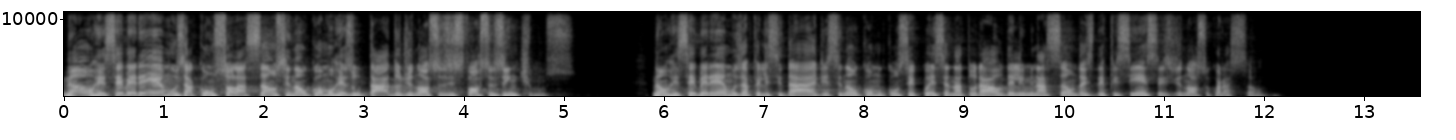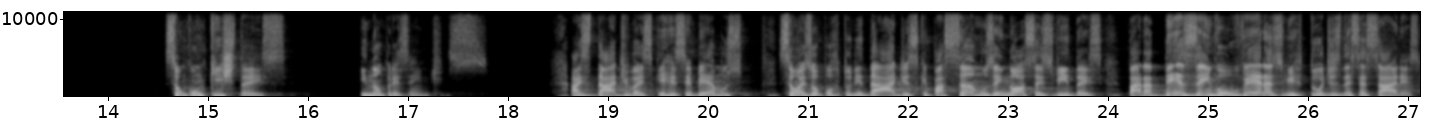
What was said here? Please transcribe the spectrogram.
Não receberemos a consolação senão como resultado de nossos esforços íntimos. Não receberemos a felicidade senão como consequência natural da eliminação das deficiências de nosso coração. São conquistas e não presentes. As dádivas que recebemos são as oportunidades que passamos em nossas vidas para desenvolver as virtudes necessárias,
